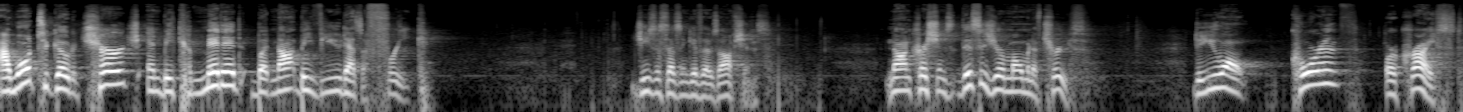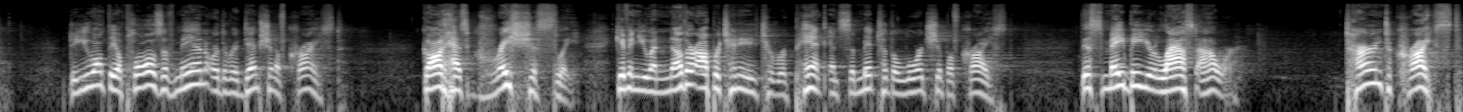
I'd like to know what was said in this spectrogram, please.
I want to go to church and be committed, but not be viewed as a freak. Jesus doesn't give those options. Non Christians, this is your moment of truth. Do you want Corinth or Christ? Do you want the applause of men or the redemption of Christ? God has graciously given you another opportunity to repent and submit to the lordship of Christ. This may be your last hour. Turn to Christ.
